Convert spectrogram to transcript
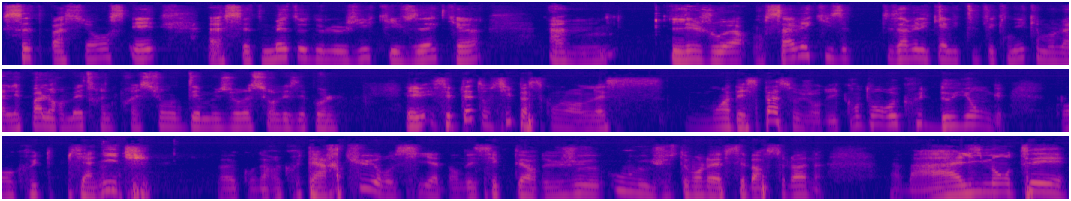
cette patience et euh, cette méthodologie qui faisait que euh, les joueurs, on savait qu'ils avaient les qualités techniques, mais on n'allait pas leur mettre une pression démesurée sur les épaules. Et c'est peut-être aussi parce qu'on leur laisse moins d'espace aujourd'hui. Quand on recrute De Jong, qu'on recrute Pjanic, qu'on a recruté Arthur aussi dans des secteurs de jeu où justement le FC Barcelone bah, a alimenté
